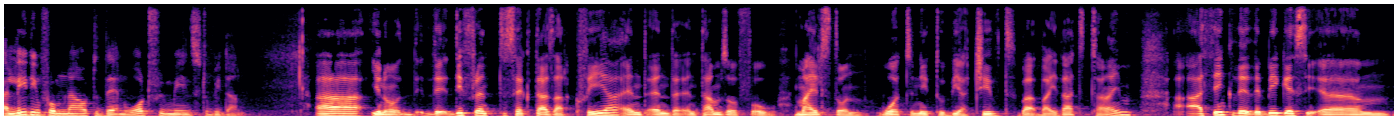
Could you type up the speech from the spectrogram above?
uh, leading from now to then, what remains to be done? Uh, you know, the, the different sectors are clear, and, and uh, in terms of milestone, what need to be achieved by, by that time. I think the, the biggest um,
